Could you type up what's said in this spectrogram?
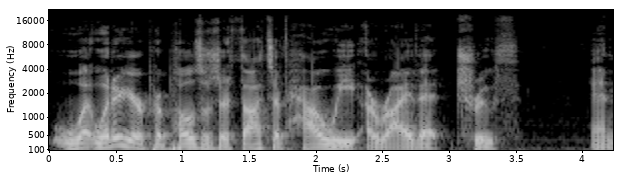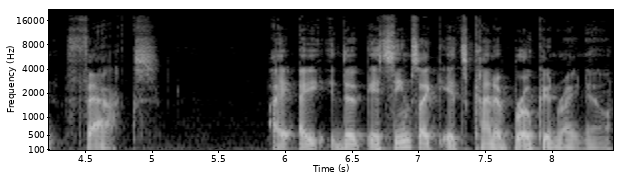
what what are your proposals or thoughts of how we arrive at truth and facts? I, I the, it seems like it's kind of broken right now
